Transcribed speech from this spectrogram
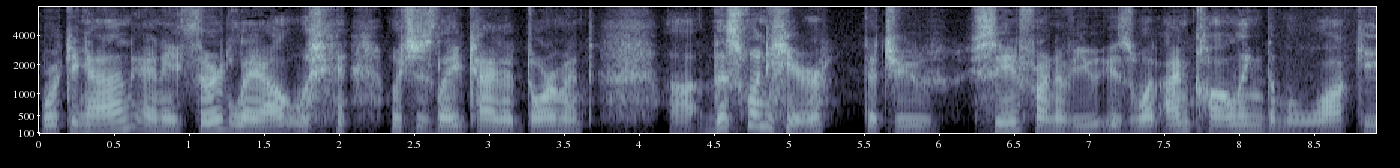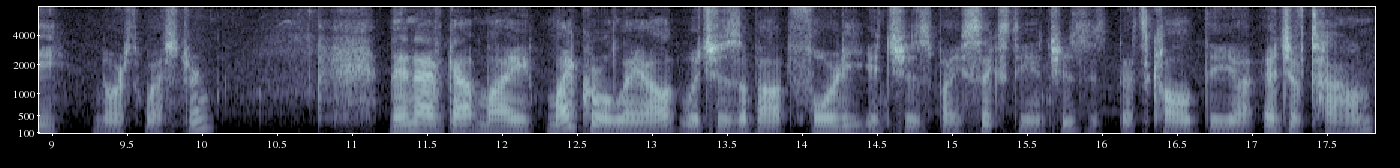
working on and a third layout which is laid kind of dormant. Uh, this one here that you see in front of you is what I'm calling the Milwaukee Northwestern. Then I've got my micro layout which is about 40 inches by 60 inches. That's called the uh, Edge of Town.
